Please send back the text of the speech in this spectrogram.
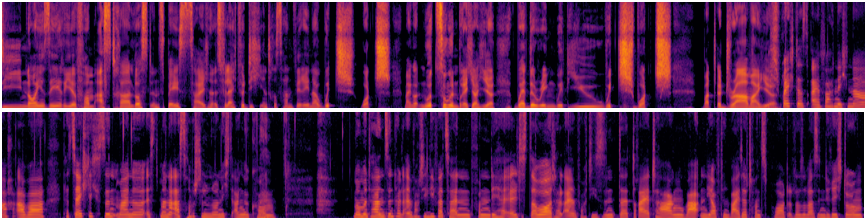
die neue Serie vom Astra Lost in Space Zeichner ist vielleicht für dich interessant, Verena. Witch Watch. Mein Gott, nur Zungenbrecher hier. Weathering with you, Witch Watch. What a Drama hier. Ich spreche das einfach nicht nach, aber tatsächlich sind meine, ist meine Astra-Bestellung noch nicht angekommen. Momentan sind halt einfach die Lieferzeiten von DHL, das dauert halt einfach. Die sind seit drei Tagen, warten die auf den Weitertransport oder sowas in die Richtung.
